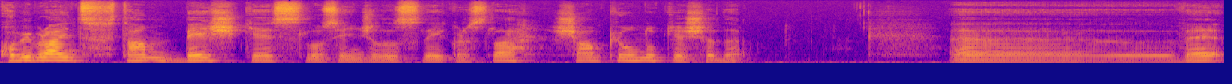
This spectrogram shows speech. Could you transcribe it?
Kobe Bryant tam 5 kez Los Angeles Lakers'la şampiyonluk yaşadı. Ee, ve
